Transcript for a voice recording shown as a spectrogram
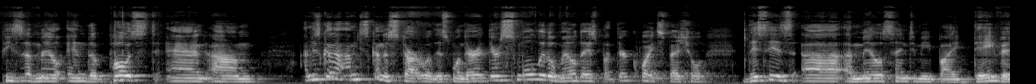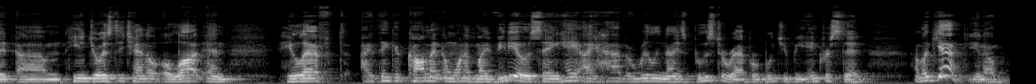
pieces of mail in the post and um, I'm just gonna I'm just gonna start with this one. They're they're small little mail days, but they're quite special. This is uh, a mail sent to me by David. Um, he enjoys the channel a lot and he left I think a comment on one of my videos saying, "Hey, I have a really nice booster wrapper. Would you be interested?" I'm like, yeah, you know,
